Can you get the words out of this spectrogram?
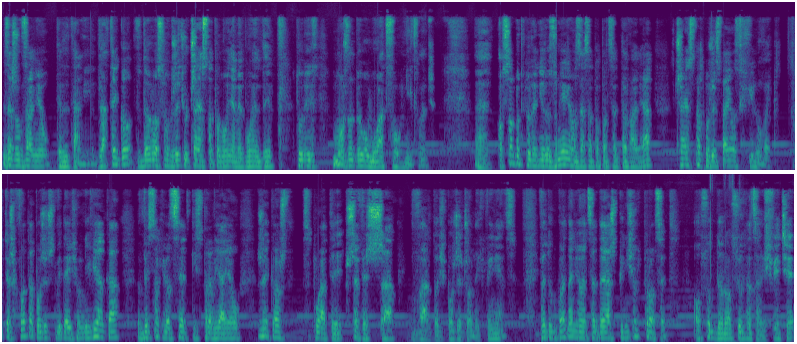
zarządzaniu kredytami. Dlatego w dorosłym życiu często popełniamy błędy, których można było łatwo uniknąć. E, Osoby, które nie rozumieją zasad oprocentowania, często korzystają z chwilówek. Chociaż kwota pożyczki wydaje się niewielka, wysokie odsetki sprawiają, że koszt spłaty przewyższa wartość pożyczonych pieniędzy. Według badań OECD aż 50% osób dorosłych na całym świecie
